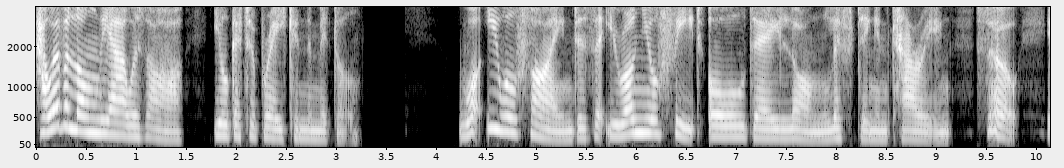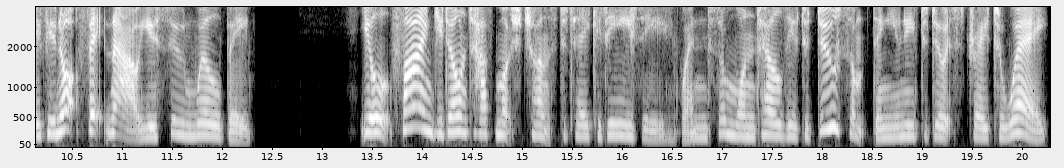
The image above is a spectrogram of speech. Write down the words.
however long the hours are, you'll get a break in the middle. What you will find is that you're on your feet all day long, lifting and carrying. So, if you're not fit now, you soon will be. You'll find you don't have much chance to take it easy. When someone tells you to do something, you need to do it straight away.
